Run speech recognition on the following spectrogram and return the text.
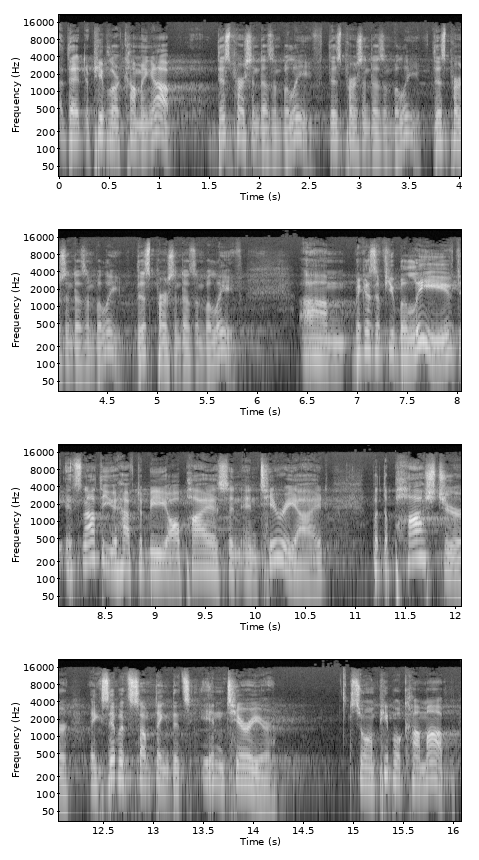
that the people are coming up. This person doesn't believe. This person doesn't believe. This person doesn't believe. This person doesn't believe. Um, because if you believed, it's not that you have to be all pious and, and teary eyed, but the posture exhibits something that's interior. So when people come up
